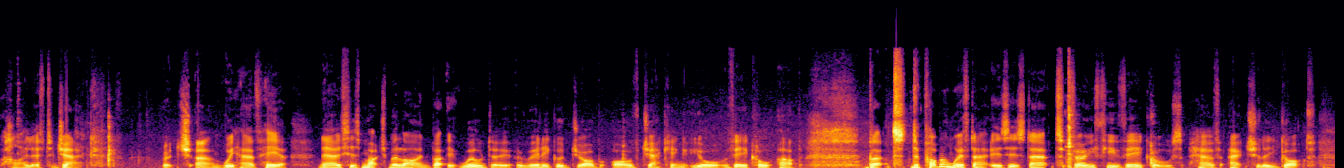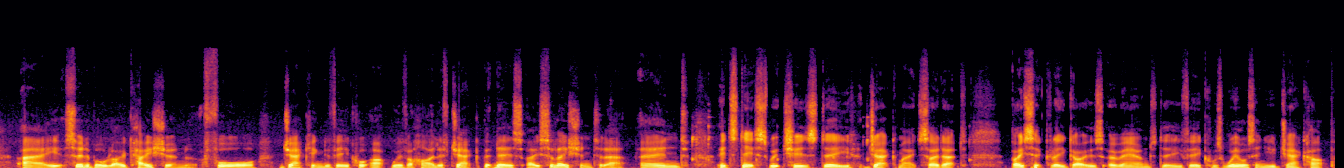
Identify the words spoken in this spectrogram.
high lift jack which um, we have here. Now this is much maligned but it will do a really good job of jacking your vehicle up. But the problem with that is, is that very few vehicles have actually got a suitable location for jacking the vehicle up with a high lift jack. But there's a solution to that and it's this which is the jack mate. So that basically goes around the vehicle's wheels and you jack up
